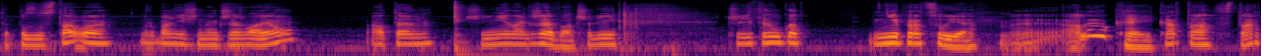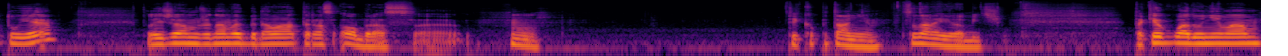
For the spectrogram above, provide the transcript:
Te pozostałe normalnie się nagrzewają, a ten się nie nagrzewa, czyli, czyli ten układ nie pracuje. E, Ale okej, karta startuje. Podejrzewam, że nawet by dała teraz obraz. E, Hmm. Tylko pytanie, co dalej robić? Takiego układu nie mam,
